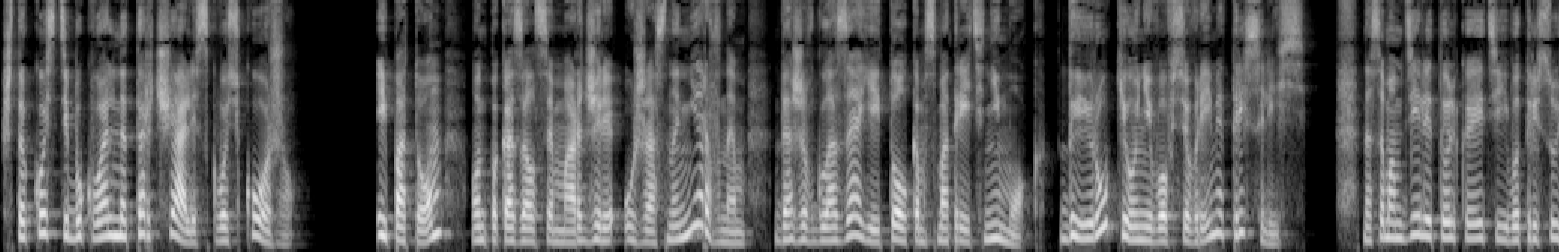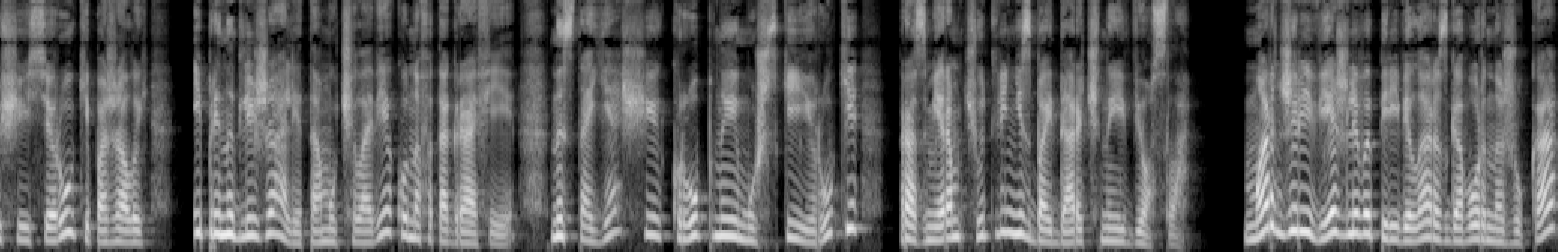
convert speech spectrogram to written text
что кости буквально торчали сквозь кожу. И потом он показался Марджери ужасно нервным, даже в глаза ей толком смотреть не мог. Да и руки у него все время тряслись. На самом деле только эти его трясущиеся руки, пожалуй, и принадлежали тому человеку на фотографии. Настоящие крупные мужские руки размером чуть ли не с байдарочные весла. Марджери вежливо перевела разговор на жука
